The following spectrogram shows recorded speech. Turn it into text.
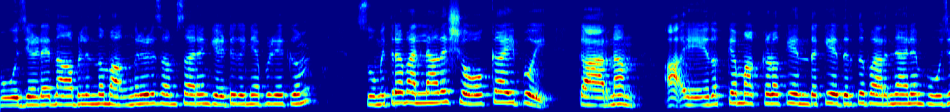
പൂജയുടെ നാവിൽ നിന്നും അങ്ങനെ ഒരു സംസാരം കേട്ട് കഴിഞ്ഞപ്പോഴേക്കും സുമിത്ര വല്ലാതെ ഷോക്കായിപ്പോയി. കാരണം ഏതൊക്കെ മക്കളൊക്കെ എന്തൊക്കെ എതിർത്ത് പറഞ്ഞാലും പൂജ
